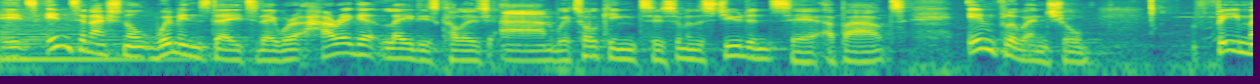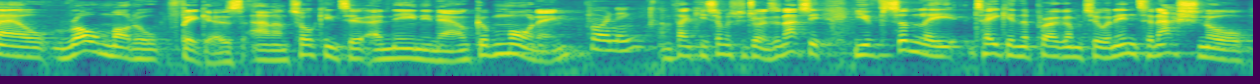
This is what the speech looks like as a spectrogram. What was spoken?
It's International Women's Day today. We're at Harrogate Ladies College and we're talking to some of the students here about influential female role model figures, and I'm talking to Anini now. Good morning. Morning. And thank you so much for joining us. And actually, you've suddenly taken the programme to an international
